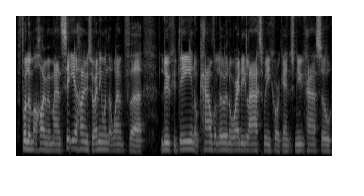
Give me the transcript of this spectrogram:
Fulham at home and Man City at home. So anyone that went for Lucas Digne or Calvert Lewin already last week or against Newcastle,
